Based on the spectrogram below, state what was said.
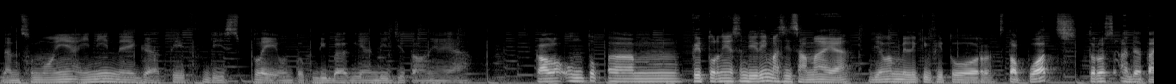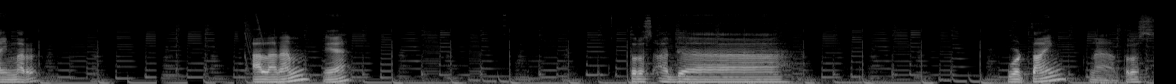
dan semuanya ini negatif display untuk di bagian digitalnya ya kalau untuk um, fiturnya sendiri masih sama ya. Dia memiliki fitur stopwatch, terus ada timer, alarm ya. Terus ada word time. Nah, terus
